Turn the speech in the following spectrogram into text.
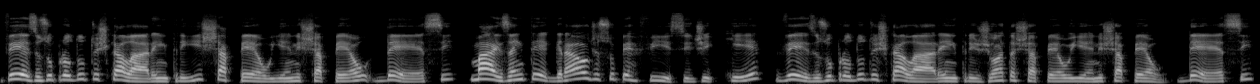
vezes o produto escalar entre i chapéu e n chapéu ds, mais a integral de superfície de q vezes o produto escalar entre j chapéu e n chapéu ds,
